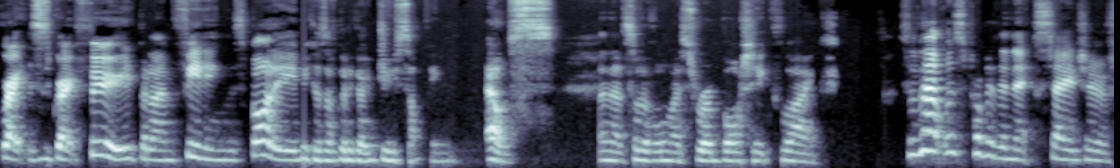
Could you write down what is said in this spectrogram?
great, this is great food, but I'm feeding this body because I've got to go do something else. And that's sort of almost robotic like. So that was probably the next stage of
